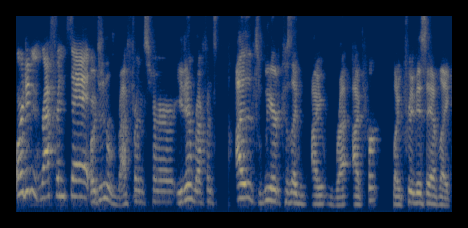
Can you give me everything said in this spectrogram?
or didn't reference it. Or didn't reference her. You didn't reference I it's weird because like I re- I per like previously I've like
